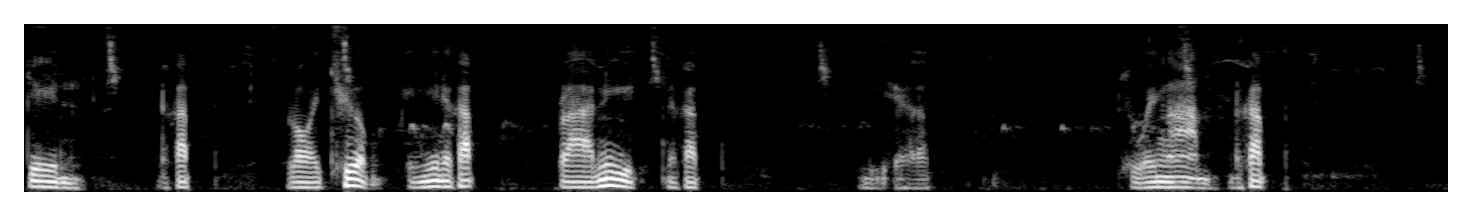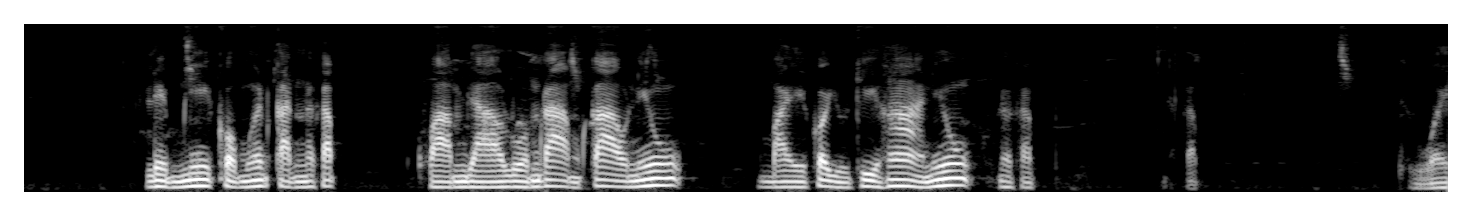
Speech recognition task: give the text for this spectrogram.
เจนนะครับ รอยเชื่อมอย่างนี้นะครับ ปลานีดนะครับนี่ครับ สวยงามนะครับ เล่มนี้ก็เหมือนกันนะครับ ความยาวรวมด้ามเก้านิ้ว ใบก็อยู่ที่ห้านิ้วนะครับนะครับ สวย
